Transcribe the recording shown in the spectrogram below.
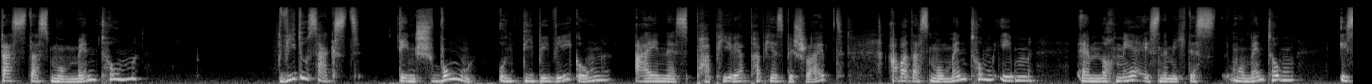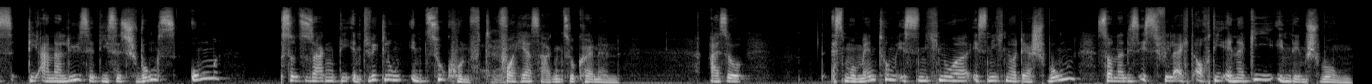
dass das Momentum, wie du sagst, den Schwung und die Bewegung eines Papier, Wertpapiers beschreibt, aber das Momentum eben ähm, noch mehr ist, nämlich das Momentum ist die Analyse dieses Schwungs, um sozusagen die Entwicklung in Zukunft vorhersagen zu können. Also das Momentum ist nicht, nur, ist nicht nur der Schwung, sondern es ist vielleicht auch die Energie in dem Schwung,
